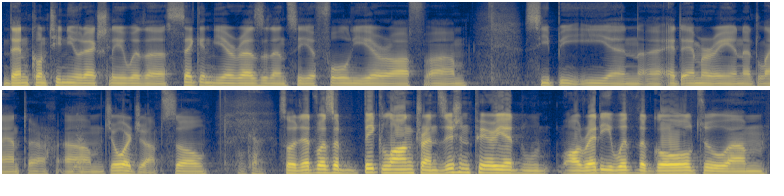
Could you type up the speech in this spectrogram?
then continued actually with a second year residency, a full year of um, CPE and uh, at Emory in Atlanta, um, yeah. Georgia. So, okay. so that was a big long transition period already with the goal to. Um,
